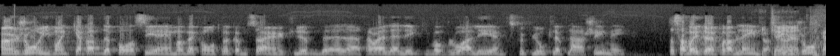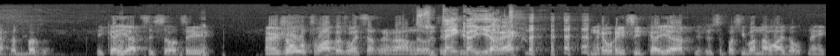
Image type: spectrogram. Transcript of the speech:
un jour ils vont être capables de passer un mauvais contrat comme ça à un club euh, à travers la ligue qui va vouloir aller un petit peu plus haut que le plancher, mais ça, ça va être un problème. parce qu'un jour, quand tu as besoin. Les coyotes, c'est ça. un jour, tu vas avoir besoin de certains gens-là. Tout un coyote. oui, c'est coyote. Je ne sais pas s'il va en avoir d'autres, mais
